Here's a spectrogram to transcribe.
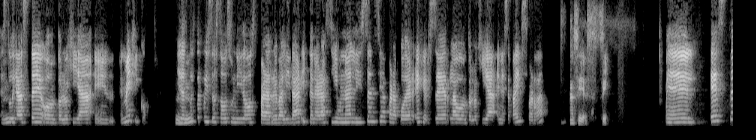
estudiaste odontología en, México y después te fuiste a Estados Unidos para revalidar y tener así una licencia para poder ejercer la odontología en ese país, ¿verdad? Así es, sí. ¿Este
